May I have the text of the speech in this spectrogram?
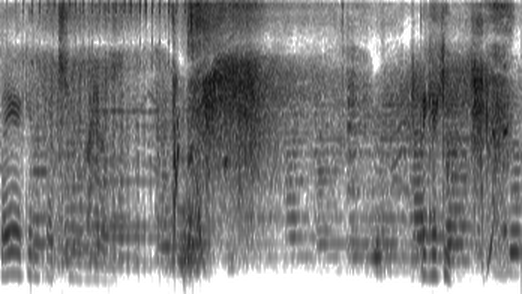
Pega aquele patinho ali, ó. Pega aqui. Não.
